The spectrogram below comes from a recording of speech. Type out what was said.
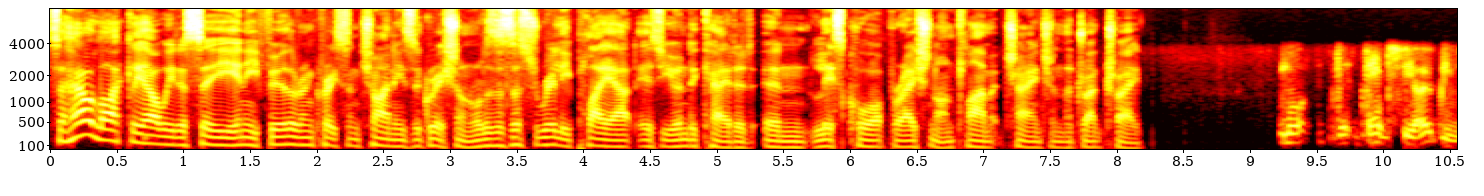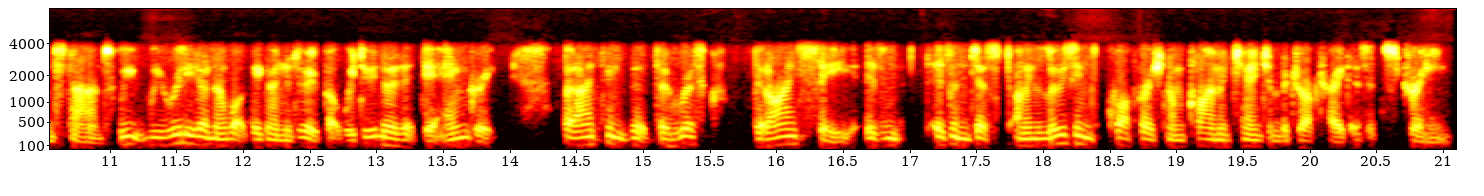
So, how likely are we to see any further increase in Chinese aggression, or does this really play out, as you indicated, in less cooperation on climate change and the drug trade? Well, th- that's the opening stance. We, we really don't know what they're going to do, but we do know that they're angry. But I think that the risk that I see isn't isn't just. I mean, losing cooperation on climate change and the drug trade is extreme.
